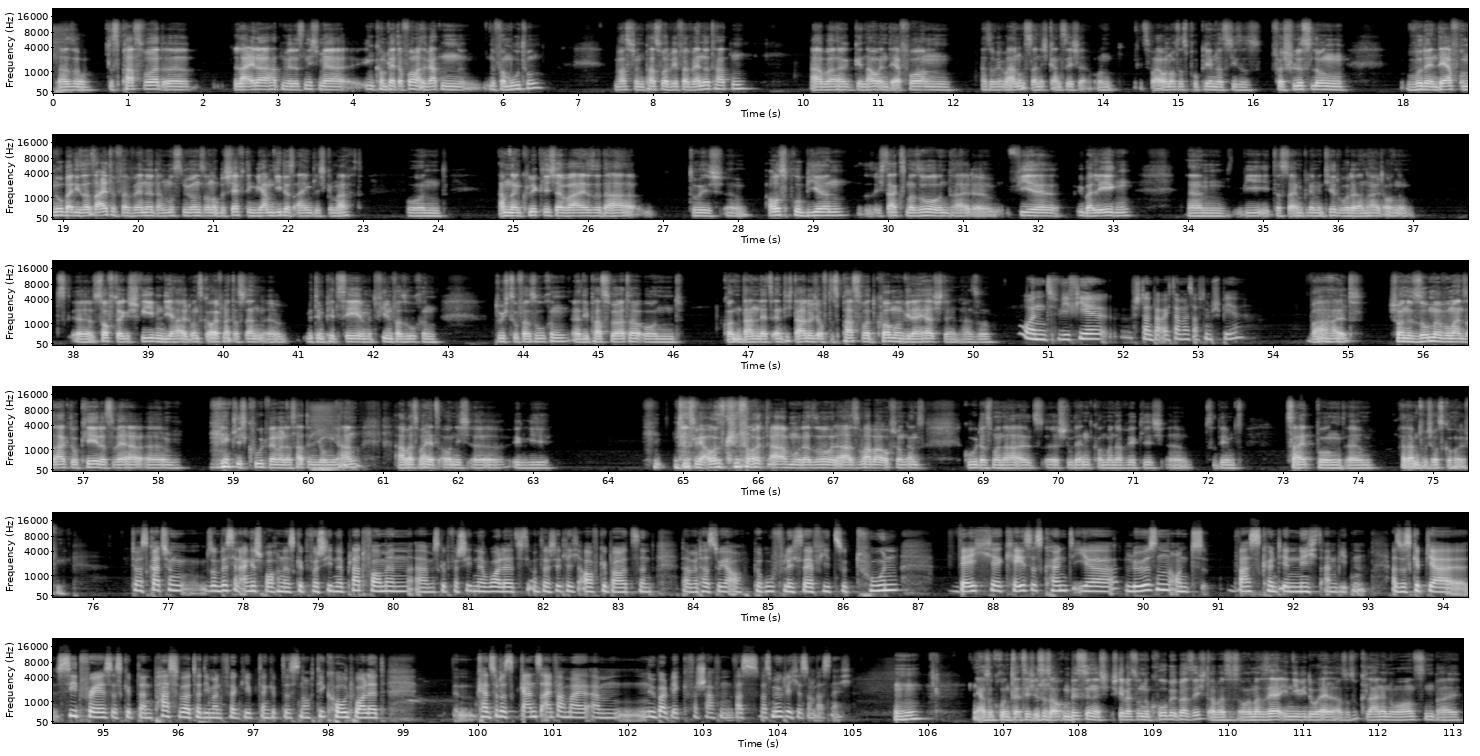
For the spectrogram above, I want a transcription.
Also das Passwort, äh, leider hatten wir das nicht mehr in kompletter Form. Also wir hatten eine Vermutung, was für ein Passwort wir verwendet hatten, aber genau in der Form, also wir waren uns da nicht ganz sicher. Und jetzt war auch noch das Problem, dass dieses Verschlüsselung wurde in der Form nur bei dieser Seite verwendet. Dann mussten wir uns auch noch beschäftigen, wie haben die das eigentlich gemacht? Und haben dann glücklicherweise da durch äh, Ausprobieren, ich sag's mal so, und halt äh, viel überlegen, ähm, wie das da implementiert wurde, dann halt auch eine äh, Software geschrieben, die halt uns geholfen hat, das dann äh, mit dem PC, mit vielen Versuchen durchzuversuchen, äh, die Passwörter und konnten dann letztendlich dadurch auf das Passwort kommen und wiederherstellen. Also und wie viel stand bei euch damals auf dem Spiel? War halt schon eine Summe, wo man sagt, okay, das wäre ähm, wirklich gut, wenn man das hat in jungen Jahren. Aber es war jetzt auch nicht äh, irgendwie, dass wir ausgesorgt haben oder so. Oder es war aber auch schon ganz gut, dass man da als äh, Student konnte man da wirklich äh, zu dem Zeitpunkt ähm, hat einem durchaus geholfen. Du hast gerade schon so ein bisschen angesprochen, es gibt verschiedene Plattformen, ähm, es gibt verschiedene Wallets, die unterschiedlich aufgebaut sind. Damit hast du ja auch beruflich sehr viel zu tun. Welche Cases könnt ihr lösen und was könnt ihr nicht anbieten? Also es gibt ja Seed Phrase, es gibt dann Passwörter, die man vergibt, dann gibt es noch die Cold Wallet. Kannst du das ganz einfach mal ähm, einen Überblick verschaffen, was, was möglich ist und was nicht? Mhm. Ja, also grundsätzlich ist es auch ein bisschen, ich, ich gebe jetzt so eine grobe Übersicht, aber es ist auch immer sehr individuell. Also so kleine Nuancen bei,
